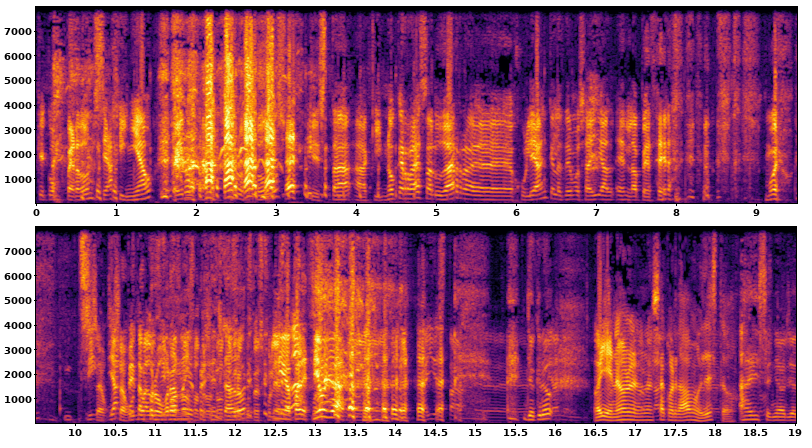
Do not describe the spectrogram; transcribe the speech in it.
que con perdón se ha giñado, pero todos que está aquí. No querrás saludar, eh, Julián, que le tenemos ahí al- en la pecera. bueno, sí, Seg- ya te traducimos programa y el nosotros, no presentador preocupes, ni apareció ya. Eh, ahí está. eh, Yo creo... Oye, no, no nos acordábamos de esto. Ay, señor, yo...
